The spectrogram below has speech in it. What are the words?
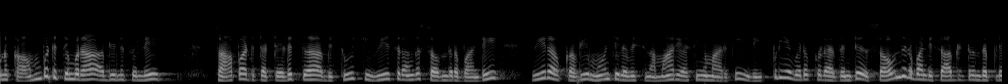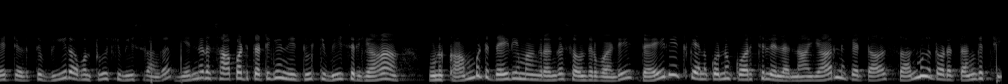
உனக்கு அம்புட்டு திமுறா அப்படின்னு சொல்லி சாப்பாட்டு தட்டை எடுத்து அப்படி தூக்கி வீசுறாங்க சவுந்தரபாண்டி. வீராவுக்கு அப்படியே மூஞ்சில வீசின மாதிரி அசிங்கமா இருக்கு. இது இப்படியே விடக்கூடாதுன்ட்டு சவுந்தரபாண்டி சாப்பிட்டுட்டு இருந்த பிளேட் எடுத்து வீராவும் தூக்கி வீசுறாங்க. என்னோட சாப்பாட்டு தட்டையும் நீ தூக்கி வீசுறியா? உனக்கு அம்பட்டு தைரியமாங்கிறாங்க சவுந்தரபாண்டி. தைரியத்துக்கு எனக்கு ஒன்றும் குறைச்சல் இல்லை. நான் யாருன்னு கேட்டால் சண்முகத்தோட தங்கச்சி.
